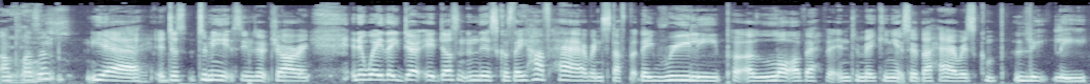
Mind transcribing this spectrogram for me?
unpleasant. Yeah, it just to me it seems a bit jarring. In a way, they don't. It doesn't in this because they have hair and stuff, but they really put a lot of effort into making it so the hair is completely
